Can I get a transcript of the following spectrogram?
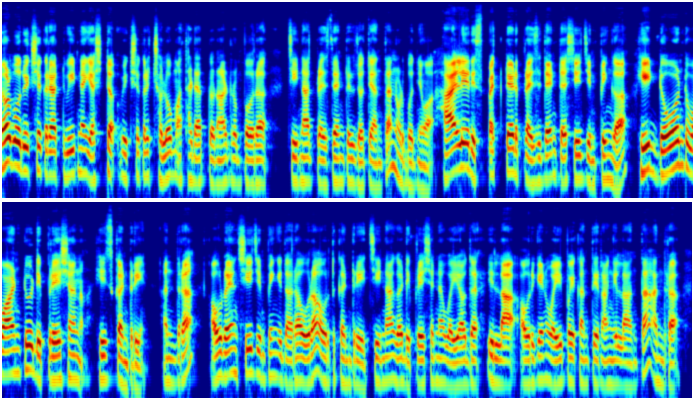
ನೋಡ್ಬೋದು ವೀಕ್ಷಕರೇ, ಆ ಟ್ವೀಟ್ನಾಗ ಎಷ್ಟು ವೀಕ್ಷಕರು ಚಲೋ ಮಾತಾಡ್ಯಾರ ಡೊನಾಲ್ಡ್ ಟ್ರಂಪ್ ಅವರ. ಚೀನಾದ ಪ್ರೆಸಿಡೆಂಟ್ ಜೊತೆ ಅಂತ ನೋಡ್ಬೋದು ನೀವು. Highly respected president Xi Jinping he don't want to depression his country ಅಂದ್ರೆ ಅವ್ರೇನು ಶಿ ಜಿಂಪಿಂಗ್ ಇದ್ದಾರೆ ಅವ್ರ ಅವ್ರದ್ದು ಕಂಟ್ರಿ ಚೀನಾಗ ಡಿಪ್ರೆಷನ್ನ ಒಯ್ಯೋದ ಇಲ್ಲ. ಅವ್ರಿಗೇನು ಒಯ್ಬೇಕಂತ ಇರಂಗಿಲ್ಲ ಅಂತ ಅಂದ್ರೆ,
